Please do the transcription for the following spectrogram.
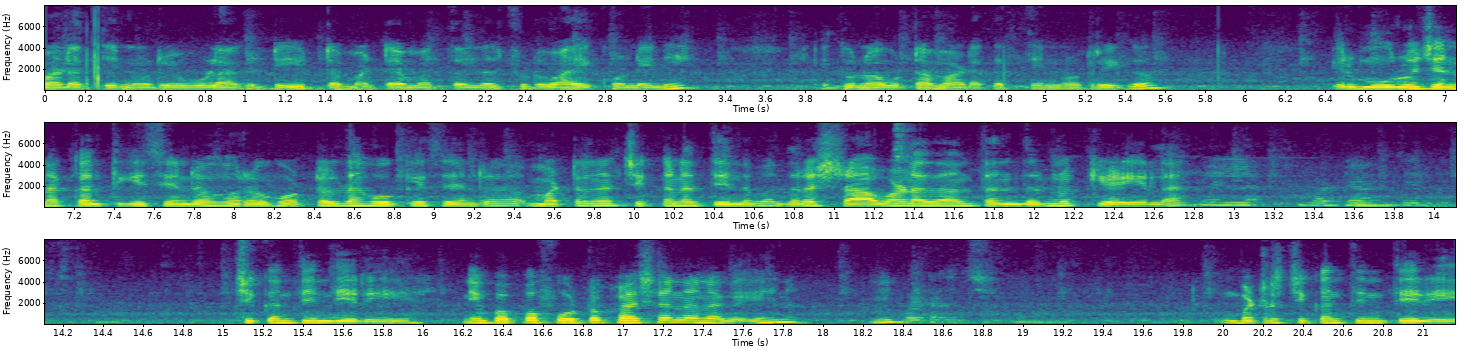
ಮಾಡತ್ತೀನಿ ನೋಡಿರಿ. ಉಳ್ಳಾಗಡ್ಡಿ ಟಮಾಟೆ ಮತ್ತಂದ್ರೆ ಚುಡುವ ಹಾಕ್ಕೊಂಡೀನಿ ಇದು ನಾ ಊಟ ಮಾಡಕತ್ತೀನಿ ನೋಡ್ರಿ ಈಗ. ಇವ್ರು ಮೂರು ಜನ ಕಲ್ತ್ಗಿಸೇನ್ರ ಹೊರಗೆ ಹೋಟೆಲ್ದಾಗ ಹೋಗ್ಕೇಸೇನ್ರ ಮಟನ್ ಚಿಕನ್ ತಿಂದು ಬಂದ್ರೆ ಶ್ರಾವಣ ಅದ ಅಂತಂದ್ರೂ ಕೇಳಿಲ್ಲ. ಚಿಕನ್ ತಿಂದಿರಿ. ನಿಮ್ಮ ಪಪ್ಪ ಫೋಟೋ ಕಳ್ಸ ನನಗೆ ಏನು? ಬಟರ್ ಚಿಕನ್ ತಿಂತೀರಿ.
